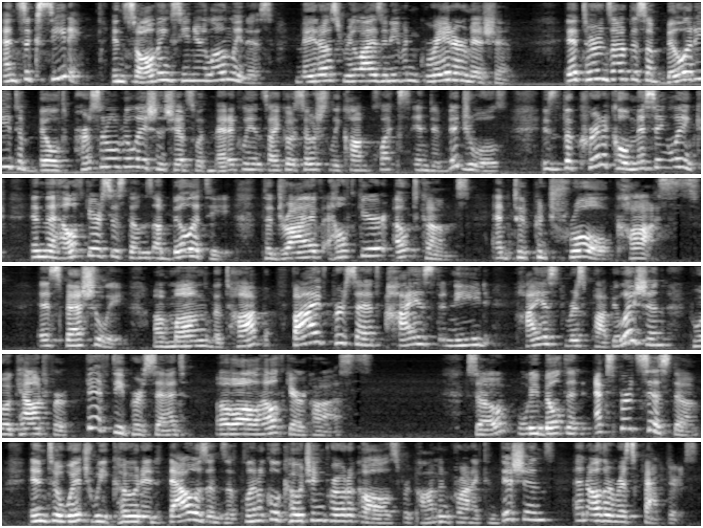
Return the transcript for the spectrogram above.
And succeeding in solving senior loneliness made us realize an even greater mission. It turns out this ability to build personal relationships with medically and psychosocially complex individuals is the critical missing link in the healthcare system's ability to drive healthcare outcomes and to control costs, especially among the top 5% highest need, highest risk population who account for 50% of all healthcare costs. So we built an expert system into which we coded thousands of clinical coaching protocols for common chronic conditions and other risk factors,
